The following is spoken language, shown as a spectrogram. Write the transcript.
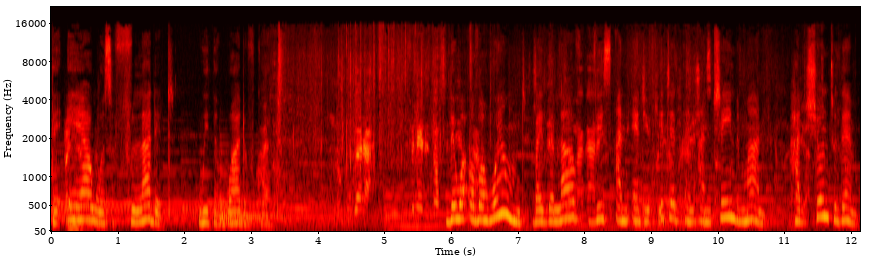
The air was flooded with the word of God. They were overwhelmed by the love this uneducated and untrained man had shown to them.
